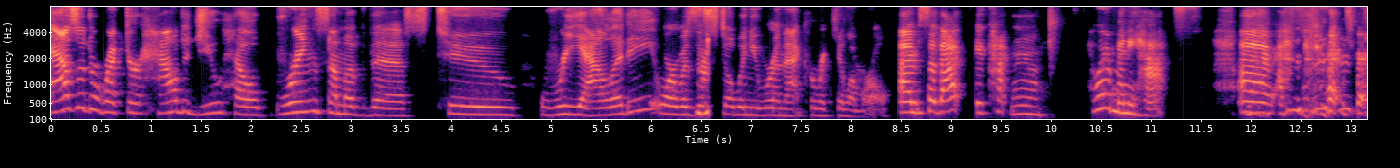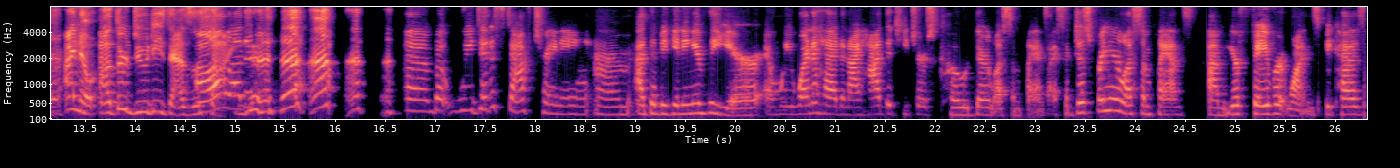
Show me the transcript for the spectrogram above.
as a director, how did you help bring some of this to reality or was this still when you were in that curriculum role? Um so that it kind of, I wear many hats. Um, as a director. I know other duties as a side. um, but we did a staff training um, at the beginning of the year, and we went ahead and I had the teachers code their lesson plans. I said, just bring your lesson plans, um, your favorite ones, because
